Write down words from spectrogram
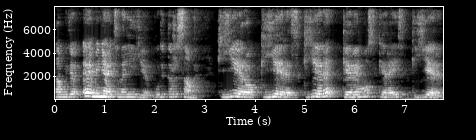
там, где «э» меняется на «е», будет то же самое. Quiero, quieres, quiere, queremos, queréis, quieren.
